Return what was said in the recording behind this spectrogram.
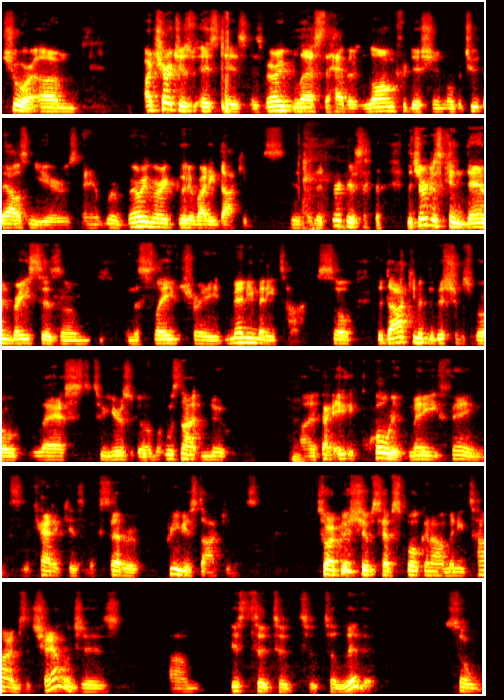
Sure. Um, our church is, is, is, is, very blessed to have a long tradition over 2,000 years, and we're very, very good at writing documents. The, the, church, has, the church has condemned racism and the slave trade many, many times. So the document the bishops wrote last two years ago, but was not new. Hmm. Uh, in fact, it, it, quoted many things, the catechism, et cetera, previous documents. So our bishops have spoken out many times. The challenge is, um, is to, to, to, to live it so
